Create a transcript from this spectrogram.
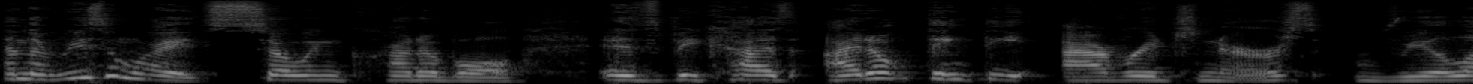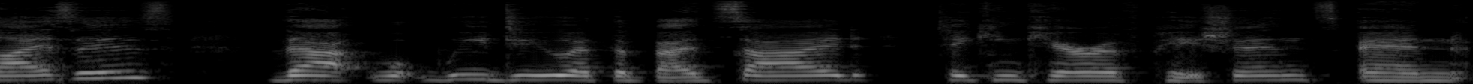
And the reason why it's so incredible is because I don't think the average nurse realizes that what we do at the bedside, taking care of patients and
